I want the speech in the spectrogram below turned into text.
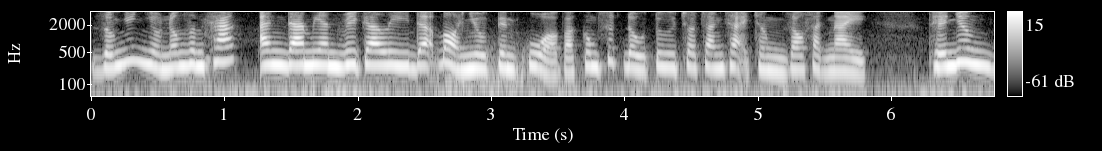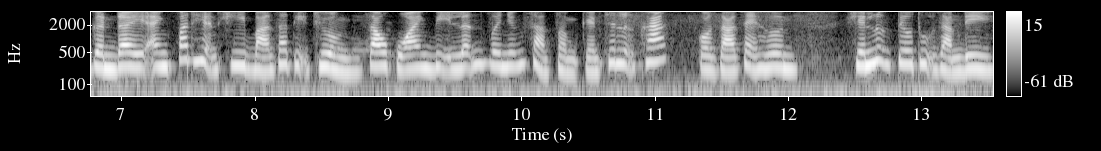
Giống như nhiều nông dân khác, anh Damian Rigali đã bỏ nhiều tiền của và công sức đầu tư cho trang trại trồng rau sạch này. Thế nhưng gần đây anh phát hiện khi bán ra thị trường, rau của anh bị lẫn với những sản phẩm kém chất lượng khác, có giá rẻ hơn, khiến lượng tiêu thụ giảm đi.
